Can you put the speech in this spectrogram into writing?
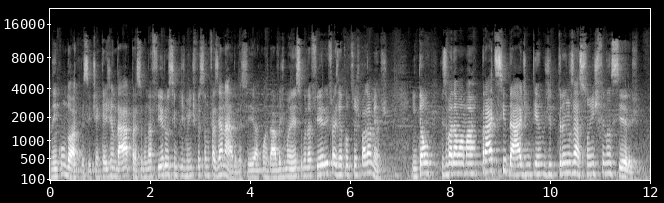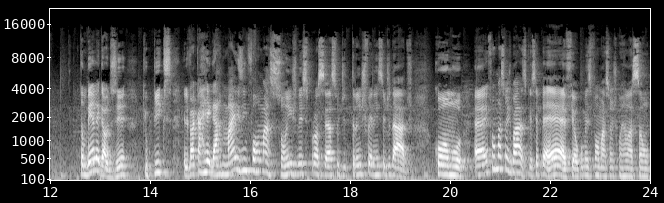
nem com o DOC. Você tinha que agendar para segunda-feira ou simplesmente você não fazia nada. Você acordava de manhã segunda-feira e fazia todos os seus pagamentos. Então, isso vai dar uma maior praticidade em termos de transações financeiras. Também é legal dizer que o Pix ele vai carregar mais informações nesse processo de transferência de dados, como é, informações básicas, CPF, algumas informações com relação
